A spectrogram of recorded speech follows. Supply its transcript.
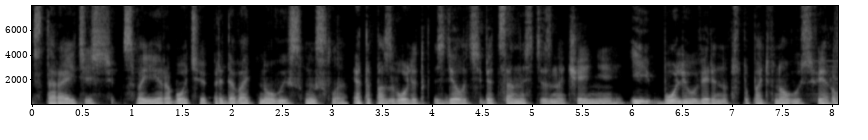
старайтесь своей работе придавать новые смыслы. Это позволит сделать себе ценности, значения и более уверенно вступать в новую сферу.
